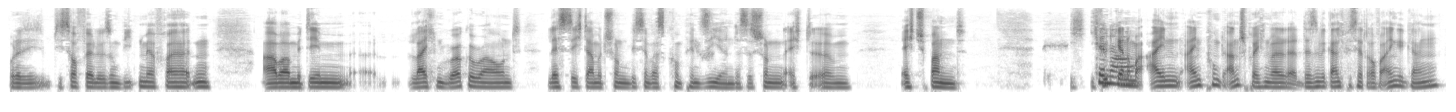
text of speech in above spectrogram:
oder die, die Softwarelösungen bieten mehr Freiheiten aber mit dem äh, leichten Workaround lässt sich damit schon ein bisschen was kompensieren. Das ist schon echt, ähm, echt spannend. Ich, ich genau. würde gerne mal einen, einen Punkt ansprechen, weil da, da sind wir gar nicht bisher drauf eingegangen.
